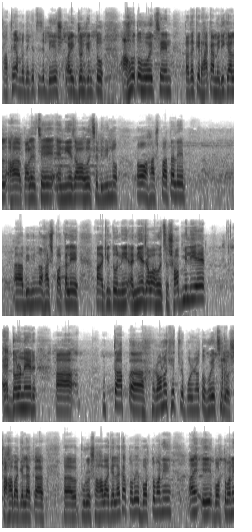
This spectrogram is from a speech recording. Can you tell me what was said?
সাথে। আমরা দেখেছি যে বেশ কয়েকজন কিন্তু আহত হয়েছেন। তাদেরকে ঢাকা মেডিকেল কলেজে নিয়ে যাওয়া হয়েছে। বিভিন্ন হাসপাতালে বিভিন্ন হাসপাতালে কিন্তু নিয়ে যাওয়া হয়েছে। সব মিলিয়ে এক ধরনের উত্তাপ রণক্ষেত্রে পরিণত হয়েছিল শাহবাগ এলাকা পুরো শাহবাগ এলাকা। তবে বর্তমানে এ বর্তমানে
